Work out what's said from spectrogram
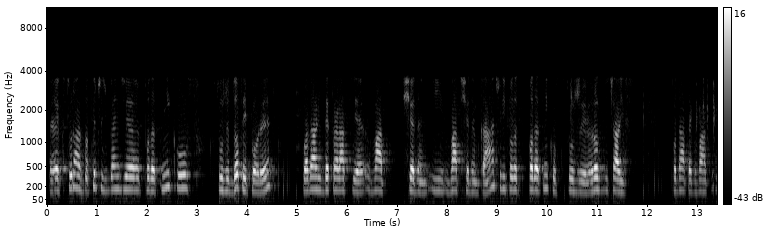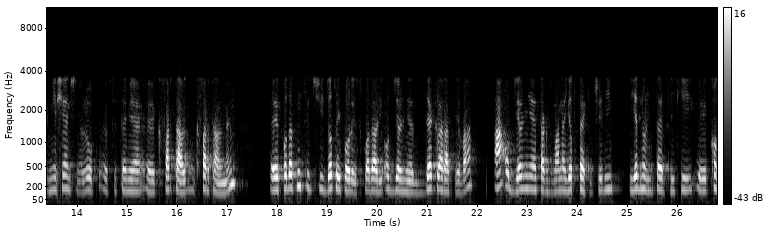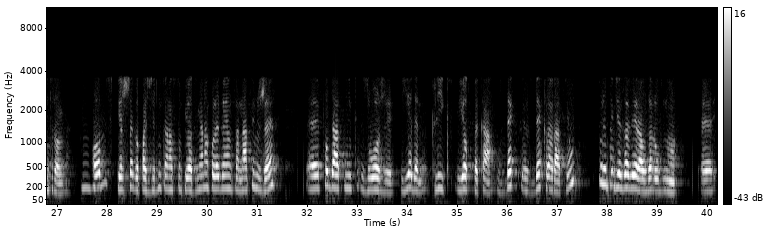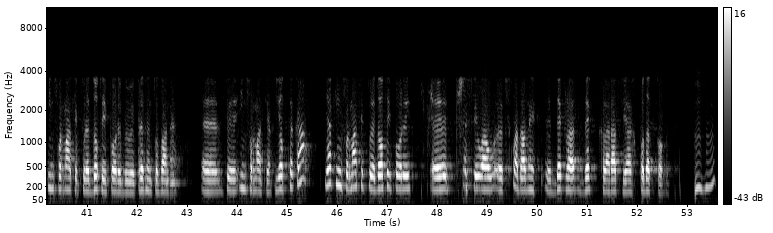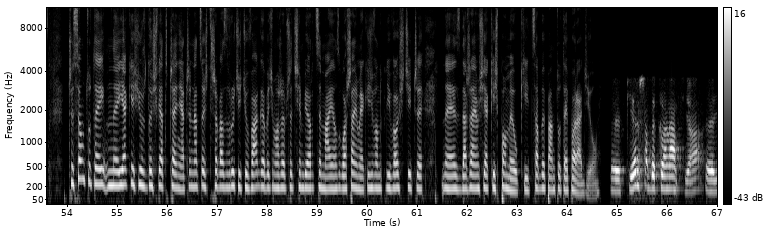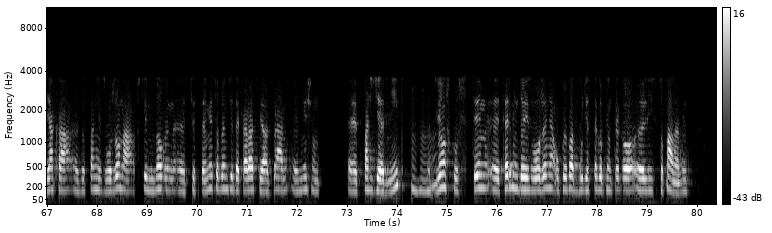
y, która dotyczyć będzie podatników, którzy do tej pory składali deklaracje VAT 7 i VAT 7K, czyli podatników, którzy rozliczali podatek VAT miesięcznie lub w systemie y, kwartal, kwartalnym. Podatnicy ci do tej pory składali oddzielnie deklaracje VAT, a oddzielnie tak zwane JPEG, czyli jednolite pliki y, kontrolne. Mhm. Od 1 października nastąpiła zmiana polegająca na tym, że e, podatnik złoży jeden plik JPK z, dek z deklaracją, który będzie zawierał zarówno e, informacje, które do tej pory były prezentowane e, w informacjach JPK, jak i informacje, które do tej pory przesyłał w składanych deklaracjach podatkowych. Mhm. Czy są tutaj jakieś już doświadczenia? Czy na coś trzeba zwrócić uwagę? Być może przedsiębiorcy mają, zgłaszają jakieś wątpliwości, czy zdarzają się jakieś pomyłki? Co by Pan tutaj poradził? E, pierwsza deklaracja, e, jaka zostanie złożona w tym nowym systemie, to będzie deklaracja za miesiąc E, październik. Mhm. W związku z tym e, termin do jej złożenia upływa 25 listopada, więc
